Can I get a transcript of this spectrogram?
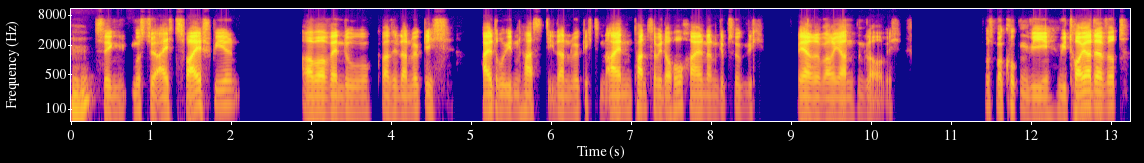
Mhm. Deswegen musst du eigentlich zwei spielen. Aber wenn du quasi dann wirklich Heildruiden hast, die dann wirklich den einen Panzer wieder hochheilen, dann gibt es wirklich mehrere Varianten, glaube ich. Muss mal gucken, wie, wie teuer der wird.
